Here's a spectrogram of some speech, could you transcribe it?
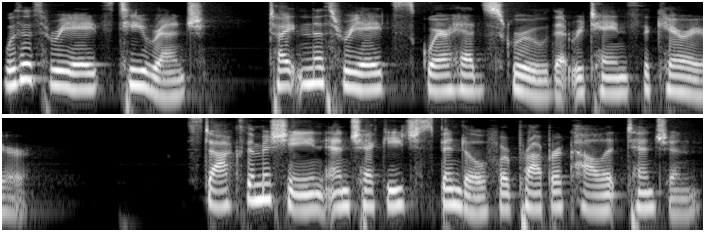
With a 3 8 T-wrench, tighten the 3 8 square head screw that retains the carrier. Stock the machine and check each spindle for proper collet tension.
